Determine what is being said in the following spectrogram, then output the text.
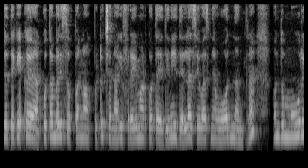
ಜೊತೆಗೆ ಕ, ಕೊತ್ತಂಬರಿ ಸೊಪ್ಪನ್ನು ಹಾಕ್ಬಿಟ್ಟು ಚೆನ್ನಾಗಿ ಫ್ರೈ ಮಾಡ್ಕೋತಾ ಇದ್ದೀನಿ. ಇದೆಲ್ಲ ಹಸಿ ವಾಸನೆ ಹೋದ ನಂತರ ಒಂದು ಮೂರು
